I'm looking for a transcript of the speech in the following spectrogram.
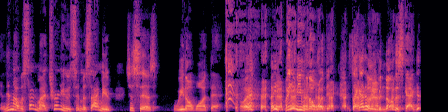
And then all of a sudden, my attorney who's sitting beside me just says, "We don't want that." what? Hey, what we don't want that? It's like I don't even know this guy. Get,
